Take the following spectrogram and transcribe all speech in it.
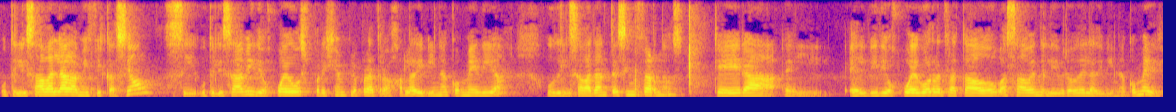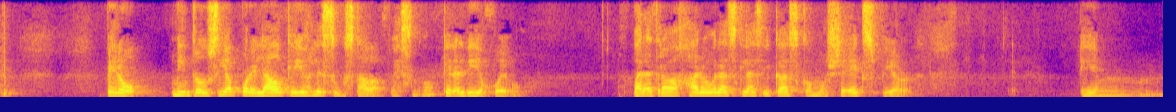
¿Utilizaba la gamificación? Sí. ¿Utilizaba videojuegos, por ejemplo, para trabajar la Divina Comedia? Utilizaba Dantes Infernos, que era el, el videojuego retratado basado en el libro de la Divina Comedia. Pero me introducía por el lado que a ellos les gustaba, pues, ¿no? Que era el videojuego. Para trabajar obras clásicas como Shakespeare, em,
